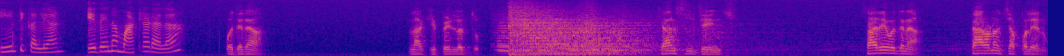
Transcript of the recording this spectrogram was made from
ఏంటి కళ్యాణ్ ఏదైనా మాట్లాడాలా? వదినా నాకు ఈ పెళ్ళొద్దు. క్యాన్సిల్ చేయించు. సారీ వదినా కారణం చెప్పలేను.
